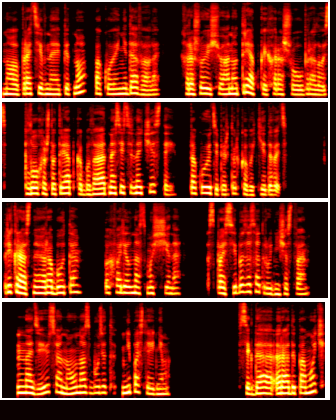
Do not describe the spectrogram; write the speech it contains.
но противное пятно покоя не давало. Хорошо еще оно тряпкой хорошо убралось. Плохо, что тряпка была относительно чистой. Такую теперь только выкидывать. «Прекрасная работа», — похвалил нас мужчина. «Спасибо за сотрудничество. Надеюсь, оно у нас будет не последним». «Всегда рады помочь?»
